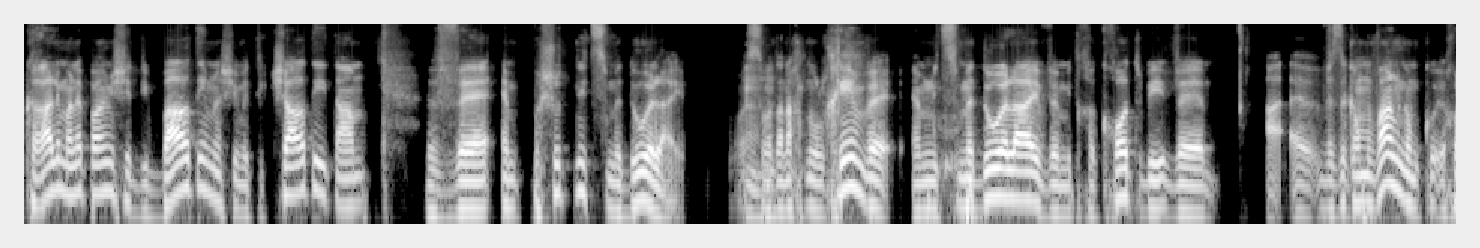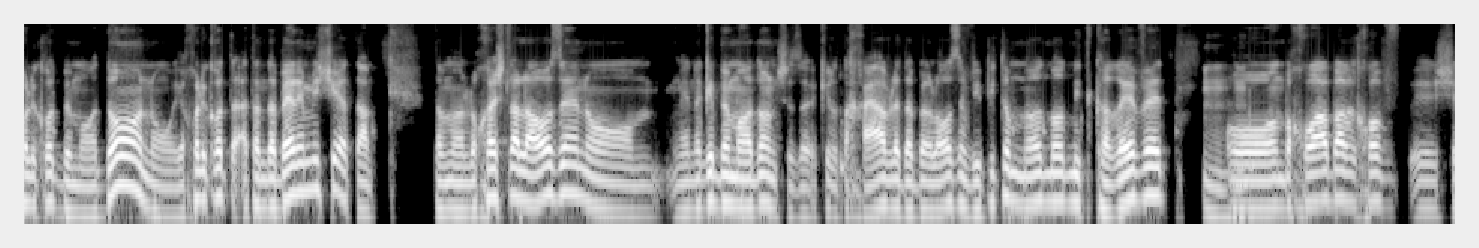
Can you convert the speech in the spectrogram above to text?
קרה לי מלא פעמים שדיברתי עם נשים ותקשרתי איתם, והם פשוט נצמדו אליי. זאת אומרת, אנחנו הולכים והם נצמדו אליי ומתחככות בי, ו... וזה כמובן גם יכול לקרות במועדון, או יכול לקרות, אתה מדבר עם מישהי, אתה, אתה לוחש לה לאוזן, או נגיד במועדון, שזה כאילו אתה חייב לדבר לאוזן, והיא פתאום מאוד מאוד מתקרבת, mm-hmm. או בחורה ברחוב, אה, ש,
